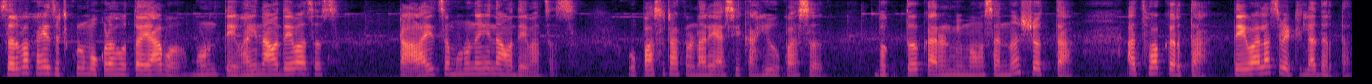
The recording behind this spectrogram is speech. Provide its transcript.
सर्व काही झटकून मोकळा होता यावं म्हणून तेव्हाही नाव देवाचंच. टाळायचं म्हणूनही नाव देवाचंच. उपासना करणारे असे काही उपासक भक्त कारण मीमांसा न शोधता अथवा करता देवालाच वेठीला धरतात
